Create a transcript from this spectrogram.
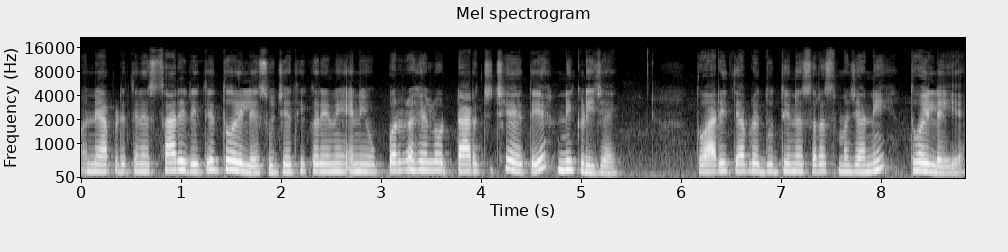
અને આપણે તેને સારી રીતે ધોઈ લેશું, જેથી કરીને એની ઉપર રહેલો ટાર્ચ છે તે નીકળી જાય. તો આ રીતે આપણે દૂધીને સરસ મજાની ધોઈ લઈએ.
